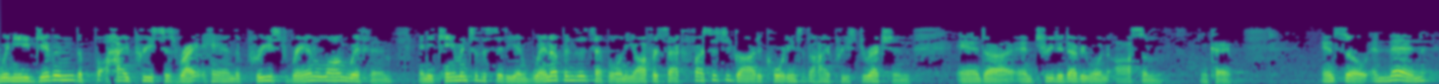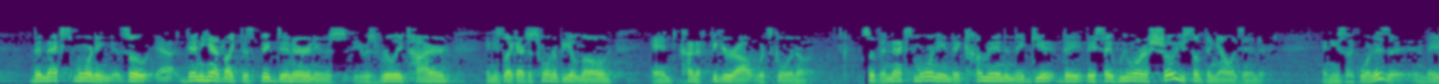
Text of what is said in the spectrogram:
when he had given the high priest his right hand, the priest ran along with him, and he came into the city and went up into the temple, and he offered sacrifices to God according to the high priest's direction, and uh, and treated everyone awesome. Okay, and so and then the next morning, so uh, then he had like this big dinner, and he was he was really tired, and he's like, I just want to be alone and kind of figure out what's going on. So the next morning, they come in and they get they they say, we want to show you something, Alexander. And he's like, What is it? And they,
